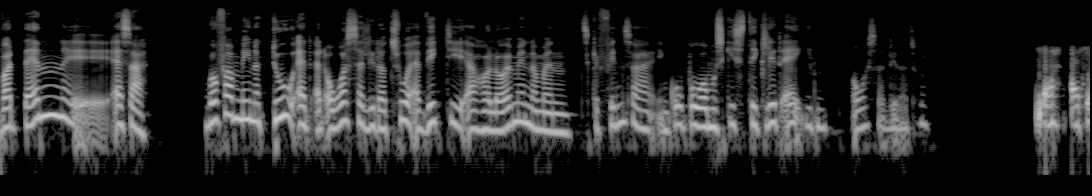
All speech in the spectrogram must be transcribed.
Hvordan, øh, altså, hvorfor mener du, at, at oversat litteratur er vigtig at holde øje med, når man skal finde sig en god bog, og måske stikke lidt af i den oversat litteratur? Ja, altså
